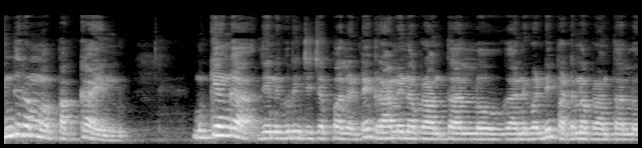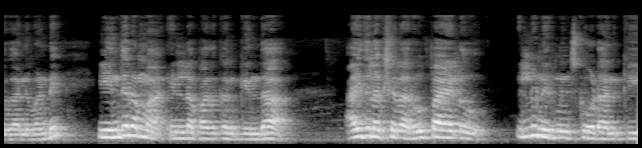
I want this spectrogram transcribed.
ఇందిరమ్మ పక్కా ఇల్లు. ముఖ్యంగా దీని గురించి చెప్పాలంటే గ్రామీణ ప్రాంతాల్లో కానివ్వండి పట్టణ ప్రాంతాల్లో కానివ్వండి ఈ ఇందిరమ్మ ఇళ్ళ పథకం కింద ఐదు లక్షల రూపాయలు ఇల్లు నిర్మించుకోవడానికి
